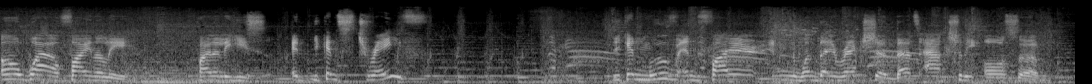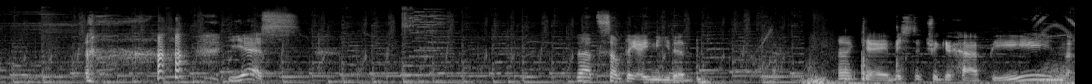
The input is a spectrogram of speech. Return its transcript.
Oh wow, finally. Finally he's and you can strafe. You can move and fire in one direction. That's actually awesome. yes. That's something I needed. Okay, Mr. Trigger happy. No.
